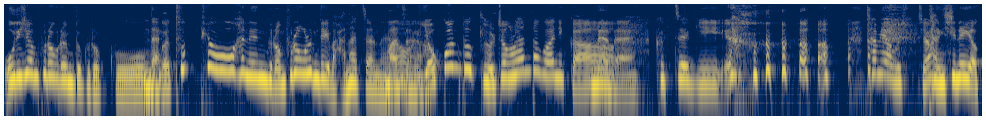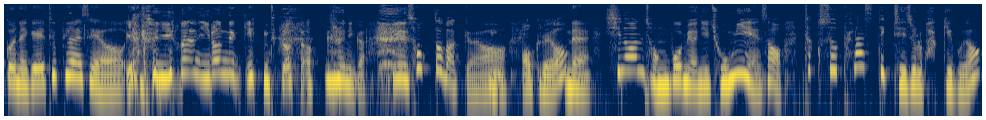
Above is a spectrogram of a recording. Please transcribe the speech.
오디션 프로그램도 그렇고 네. 뭔가 투표하는 그런 프로그램들이 많았잖아요. 맞아요. 여권도 결정을 한다고 하니까 네네. 갑자기 참여하고 싶죠? 당신의 여권에게 투표하세요. 약간 이런 이런 느낌 들어요. 그러니까 이게 속도 바뀌어요. 어 그래요? 네, 신원 정보면이 종이에서 특수 플라스틱 재질로 바뀌고요.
